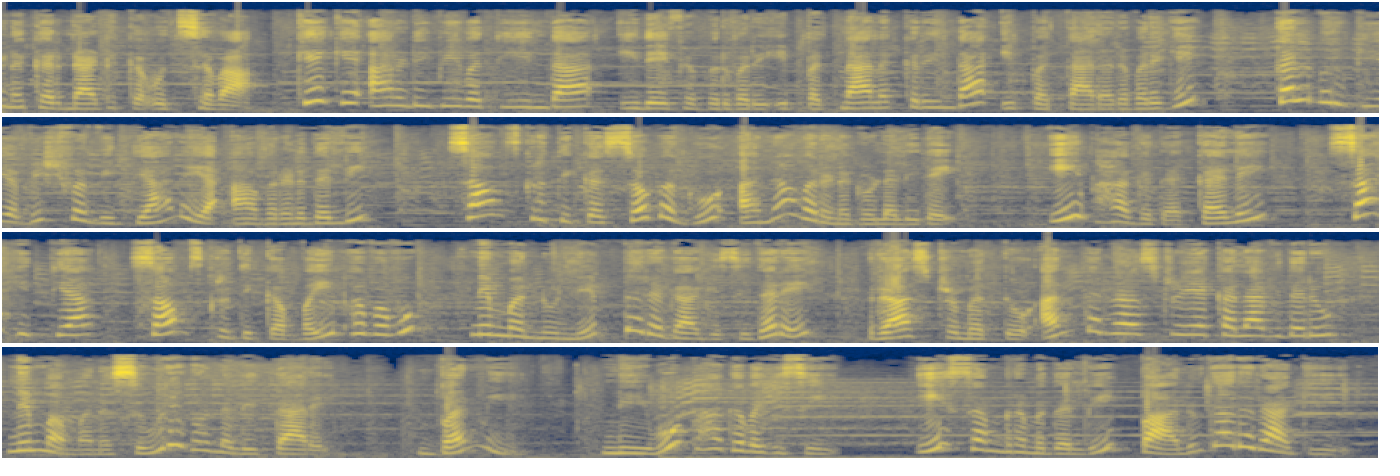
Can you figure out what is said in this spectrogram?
ಕಲ್ಯಾಣ ಕರ್ನಾಟಕ ಉತ್ಸವ. ಕೆಕೆಆರ್ಡಿಬಿ ವತಿಯಿಂದ ಇದೇ ಫೆಬ್ರವರಿ ಇಪ್ಪತ್ನಾಲ್ಕರಿಂದ ಇಪ್ಪತ್ತಾರರವರೆಗೆ ಕಲಬುರಗಿಯ ವಿಶ್ವವಿದ್ಯಾಲಯ ಆವರಣದಲ್ಲಿ ಸಾಂಸ್ಕೃತಿಕ ಸೊಬಗು ಅನಾವರಣಗೊಳ್ಳಲಿದೆ. ಈ ಭಾಗದ ಕಲೆ, ಸಾಹಿತ್ಯ, ಸಾಂಸ್ಕೃತಿಕ ವೈಭವವು ನಿಮ್ಮನ್ನು ನಿಬ್ಬೆರಗಾಗಿಸಿದರೆ ರಾಷ್ಟ್ರ ಮತ್ತು ಅಂತಾರಾಷ್ಟ್ರೀಯ ಕಲಾವಿದರು ನಿಮ್ಮ ಮನಸೂರೆಗೊಳ್ಳಲಿದ್ದಾರೆ ಬನ್ನಿ, ನೀವು ಭಾಗವಹಿಸಿ. ಈ ಸಂಭ್ರಮದಲ್ಲಿ ಪಾಲುದಾರರಾಗಿ.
